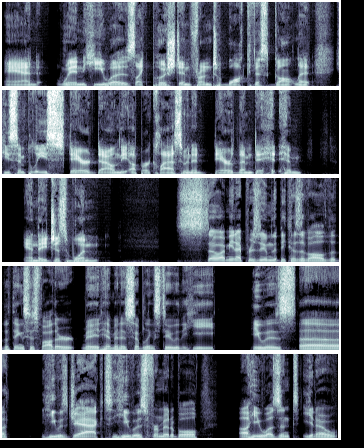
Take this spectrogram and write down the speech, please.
And when he was like pushed in front to walk this gauntlet, he simply stared down the upperclassmen and dared them to hit him, and they just wouldn't. So, I mean, I presume that because of all the, the things his father made him and his siblings do, that he he was uh he was jacked, he was formidable. Uh, he wasn't, you know,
